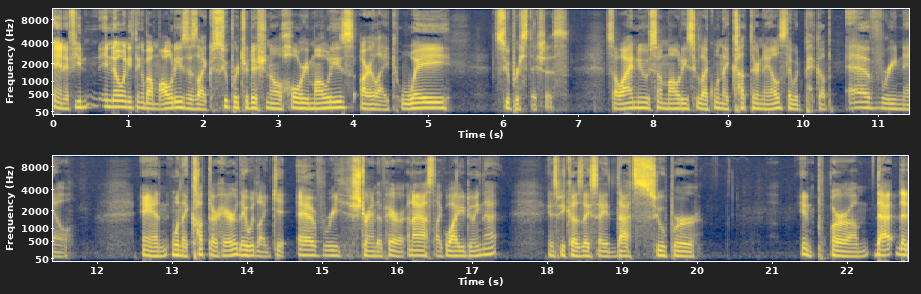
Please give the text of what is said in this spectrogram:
And if you know anything about Maoris, is like super traditional Hori Maoris are like way superstitious. So I knew some Maoris who like when they cut their nails, they would pick up every nail. And when they cut their hair, they would like get every strand of hair. And I asked like, why are you doing that? And it's because they say that's super in or um that that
